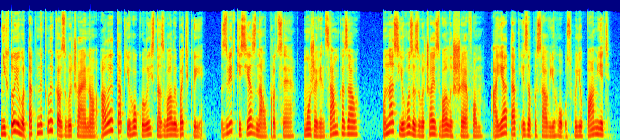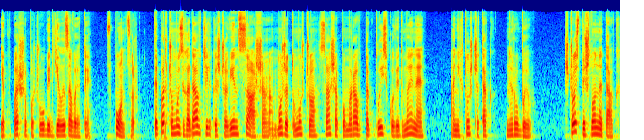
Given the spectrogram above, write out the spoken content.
Ніхто його так не кликав, звичайно, але так його колись назвали батьки. Звідкись я знав про це. Може, він сам казав. У нас його зазвичай звали шефом, а я так і записав його у свою пам'ять, як вперше почув від Єлизавети. Спонсор. Тепер чомусь згадав тільки, що він Саша, може, тому що Саша помирав так близько від мене, а ніхто ще так не робив. Щось пішло не так.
